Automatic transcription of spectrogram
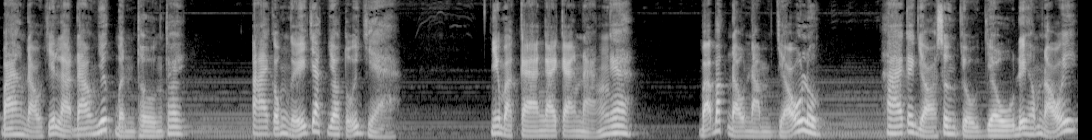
Ban đầu chỉ là đau nhức bình thường thôi Ai cũng nghĩ chắc do tuổi già. Nhưng mà càng ngày càng nặng nha Bà bắt đầu nằm chỗ luôn. Hai cái giò xương chù dù đi không nổi.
